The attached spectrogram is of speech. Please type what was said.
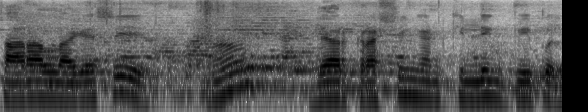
సారాలు లాగేసి they are crushing and killing people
